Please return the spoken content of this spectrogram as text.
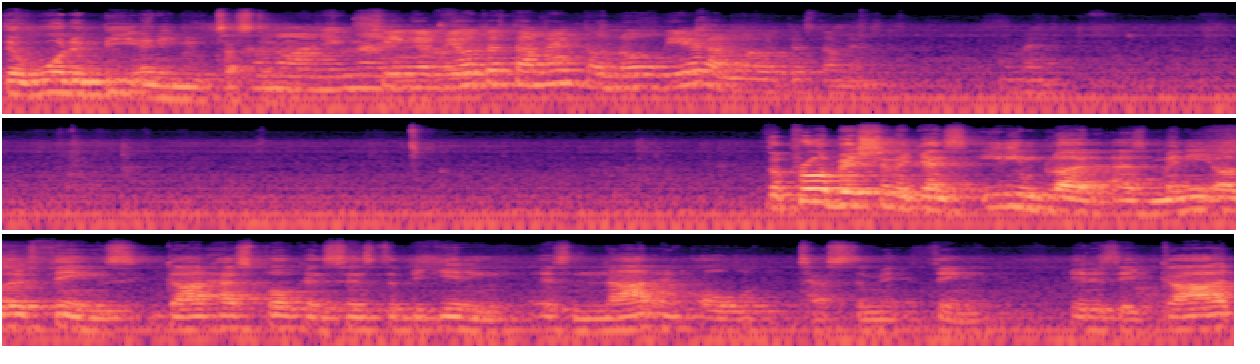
there wouldn't be any New Come Testament. on, amen. Sin el Viejo Testamento no hubiera Nuevo Testamento. The prohibition against eating blood, as many other things God has spoken since the beginning, is not an Old Testament thing. It is a God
